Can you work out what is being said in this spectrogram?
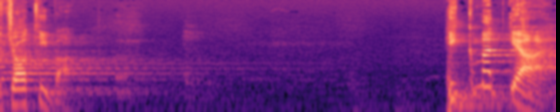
चौथी बात, हिकमत क्या है?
